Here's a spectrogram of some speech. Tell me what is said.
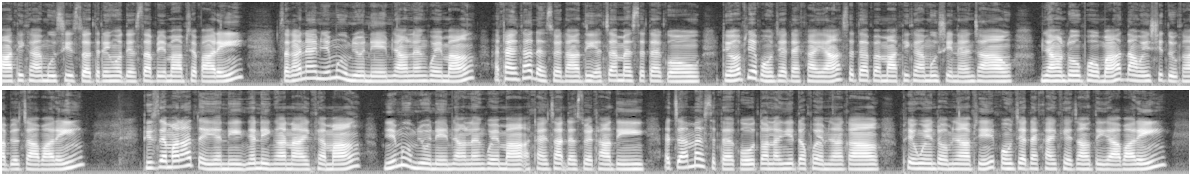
မာထိခိုက်မှုစီဆွဲတဲ့ရင်ကိုတင်ဆက်ပေးမှာဖြစ်ပါတယ်။စကိုင်းတိုင်းမြင်းမှုမျိုးနယ်မြောင်လန်ခွဲမှာအထိုင်စားတက်ဆွဲထားသည့်အကြမ်းမဲ့စစ်တပ်ကုံဒေါပြပုံချက်တက်ခတ်ရာစစ်တပ်ဗမာထိခိုက်မှုရှိနှန်းကြောင်းမြောင်တုံးဖို့မှာတာဝန်ရှိသူကပြောကြားပါတယ်။ဒီဇင်ဘာလတရက်နေ့ညနေ9နာရီခန့်မှာမြင်းမှုမျိုးနယ်မြောင်လန်းခွဲမှာအထိုင်ချတက်ဆွဲထားသည့်အကြမ်းမဲ့စစ်တပ်ကိုတော်လှန်ရေးတပ်ဖွဲ့များကဖေဝင်တော်များဖြင့်ပုံကျက်တက်ခိုက်ခဲ့ကြောင်းသိရပါတယ်။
